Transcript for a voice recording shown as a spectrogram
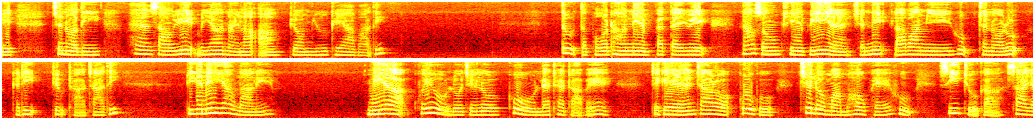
၍ကျွန်တော်သည်ဟန်ဆောင်၍မရနိုင်လောက်အောင်ပျော်မြူးခဲ့ရပါသည်သူ့သဘောထားနှင့်ပတ်သက်၍ နောက်ဆုံးဖြေပေးရန်ယနေ့လာပါမည်ဟုကျွန်တော်တို့ဂတိပြုထားကြသည်ဒီကနေ့ရောက်လာလင်မင်းကခွေးကိုလိုချင်လို့ကို့ကိုလက်ထပ်တာပဲတကယ်တမ်းကျတော့ကို့ကိုချစ်လို့မှမဟုတ်ဖဲဟု စီးကြိုကစရ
